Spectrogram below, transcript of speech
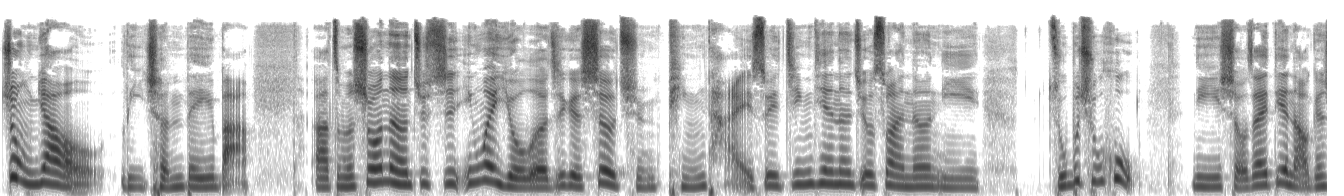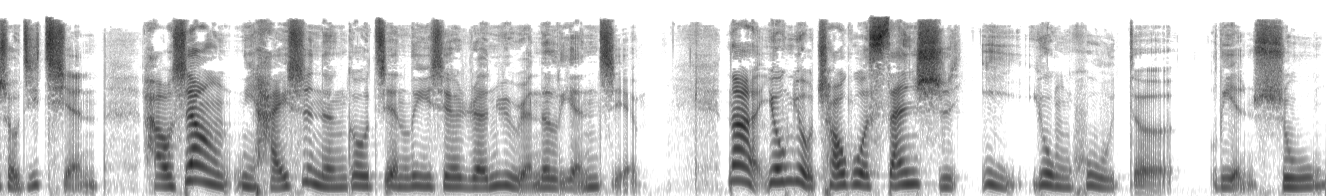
重要里程碑吧。啊、怎么说呢？就是因为有了这个社群平台，所以今天呢，就算呢你。足不出户，你守在电脑跟手机前，好像你还是能够建立一些人与人的连接。那拥有超过三十亿用户的脸书，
